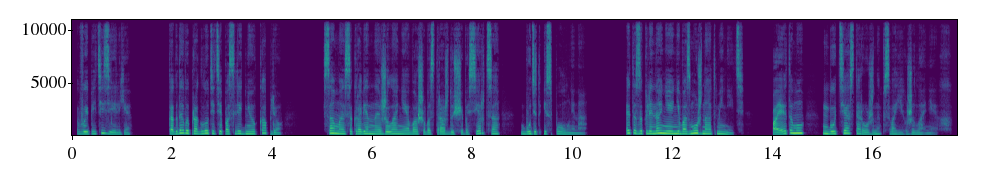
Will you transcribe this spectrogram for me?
Выпейте зелье. Когда вы проглотите последнюю каплю, самое сокровенное желание вашего страждущего сердца будет исполнено. Это заклинание невозможно отменить, поэтому будьте осторожны в своих желаниях.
